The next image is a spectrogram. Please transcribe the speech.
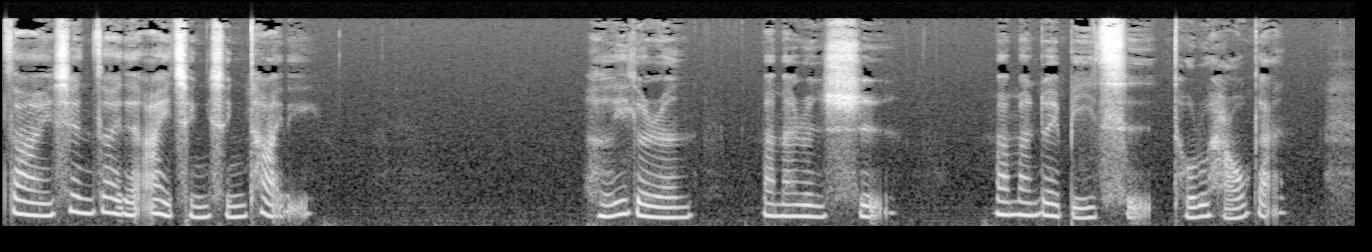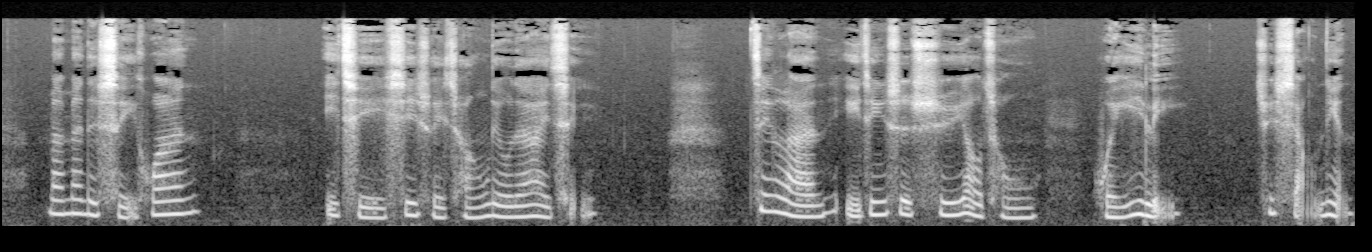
在现在的爱情形态里，和一个人慢慢认识，慢慢对彼此投入好感，慢慢的喜欢，一起细水长流的爱情。竟然已经是需要从回忆里去想念。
